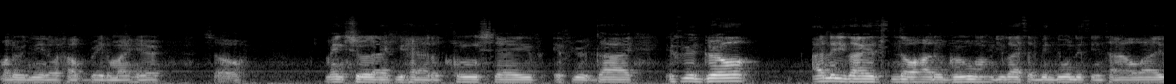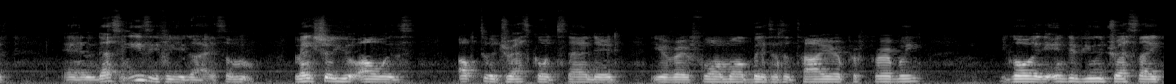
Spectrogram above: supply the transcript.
I don't need no help braiding my hair, so make sure that you had a clean shave. If you're a guy, if you're a girl, I know you guys know how to groom. You guys have been doing this the entire life, and that's easy for you guys. So make sure you always up to a dress code standard. You're very formal, business attire, preferably. You go to the interview dressed like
